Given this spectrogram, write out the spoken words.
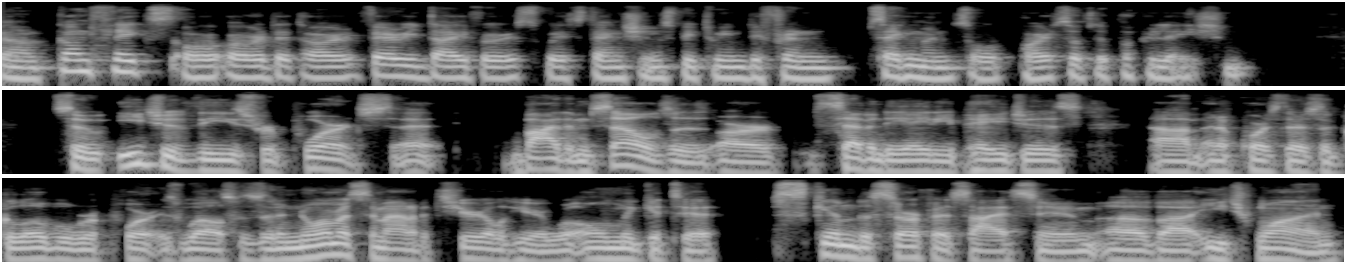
um, conflicts or, or that are very diverse with tensions between different segments or parts of the population. So each of these reports uh, by themselves is, are 70, 80 pages. Um, and of course, there's a global report as well. So there's an enormous amount of material here. We'll only get to skim the surface, I assume, of uh, each one.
